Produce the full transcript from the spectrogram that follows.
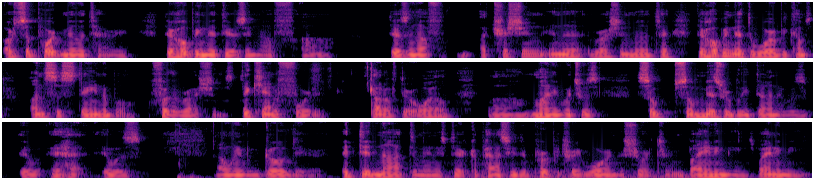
or support military. They're hoping that there's enough uh, there's enough attrition in the Russian military. They're hoping that the war becomes unsustainable for the Russians. They can't afford it. Cut off their oil uh, money, which was so so miserably done. It was it it, had, it was I won't even go there. It did not diminish their capacity to perpetrate war in the short term by any means, by any means.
